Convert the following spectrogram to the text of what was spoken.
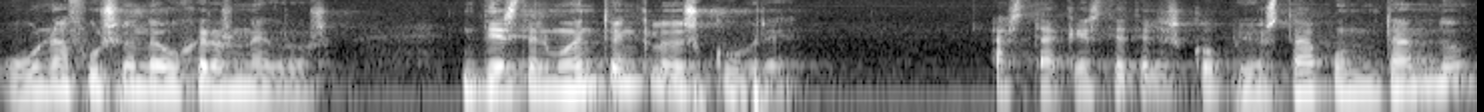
una fusión de agujeros negros, desde el momento en que lo descubre hasta que este telescopio está apuntando,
